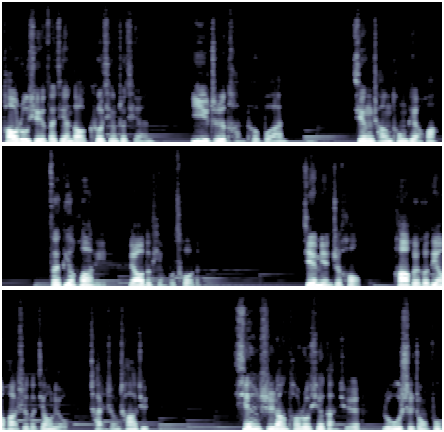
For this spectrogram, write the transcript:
陶如雪在见到柯青之前，一直忐忑不安，经常通电话，在电话里聊得挺不错的。见面之后，怕会和电话时的交流产生差距。现实让陶如雪感觉如释重负，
